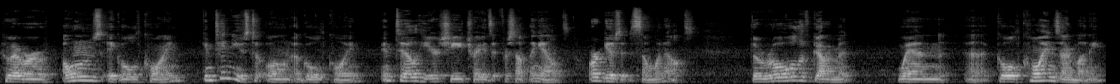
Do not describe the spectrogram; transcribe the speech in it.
whoever owns a gold coin continues to own a gold coin until he or she trades it for something else or gives it to someone else. The role of government when uh, gold coins are money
